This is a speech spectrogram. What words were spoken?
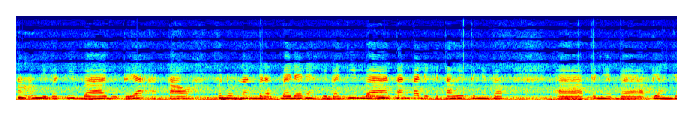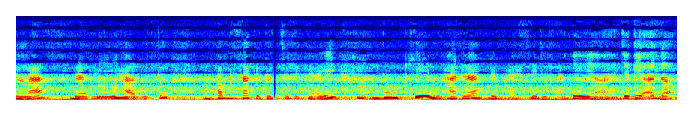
sangat tiba-tiba gitu ya atau penurunan berat badan yang tiba-tiba Mm-mm. tanpa diketahui penyebab eh, penyebab yang jelas dari Mm-mm. hal itu maka bisa kita curigai Mm-mm. mungkin ada depresi di sana. Iya, jadi ada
